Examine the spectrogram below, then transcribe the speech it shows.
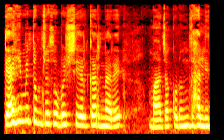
त्याही मी तुमच्यासोबत शेअर करणार आहे. माझ्याकडून झालीच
